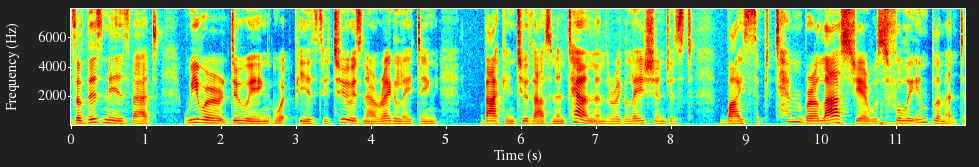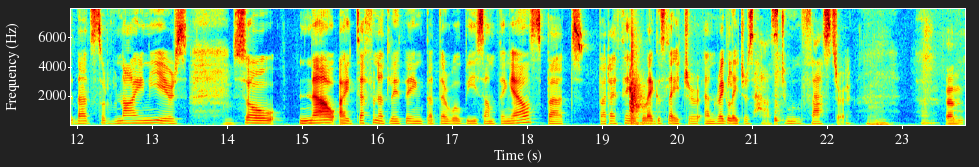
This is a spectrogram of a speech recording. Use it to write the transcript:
So this means that we were doing what PSD2 is now regulating back in 2010, and the regulation just by September last year was fully implemented. That's sort of nine years. So now I definitely think that there will be something else, but but I think legislature and regulators has to move faster. Um, And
